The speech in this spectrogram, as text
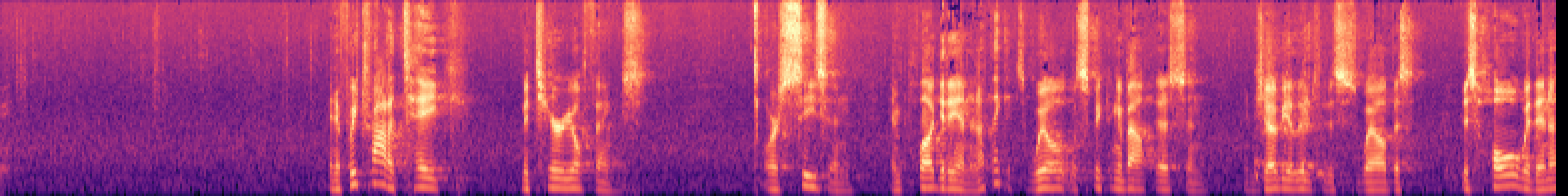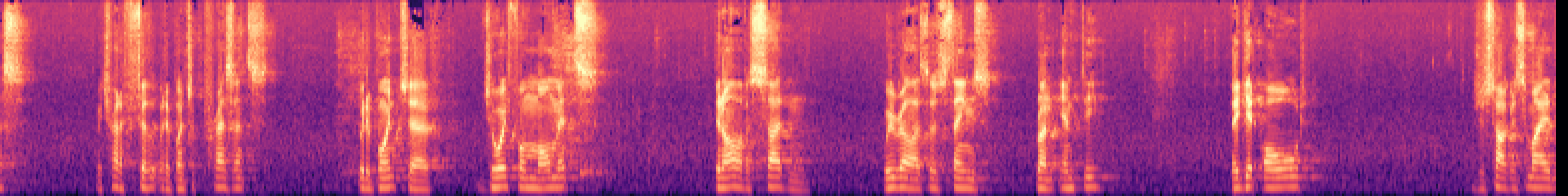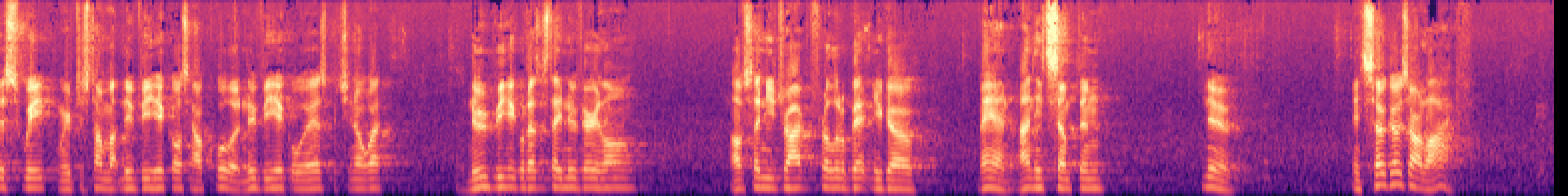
And if we try to take material things or season and plug it in, and I think it's Will was speaking about this, and, and Joby alluded to this as well, this, this hole within us, we try to fill it with a bunch of presents, with a bunch of joyful moments. Then all of a sudden, we realize those things run empty. They get old. I was just talking to somebody this week. We were just talking about new vehicles, how cool a new vehicle is. But you know what? A new vehicle doesn't stay new very long. All of a sudden, you drive it for a little bit and you go, man, I need something new. And so goes our life.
